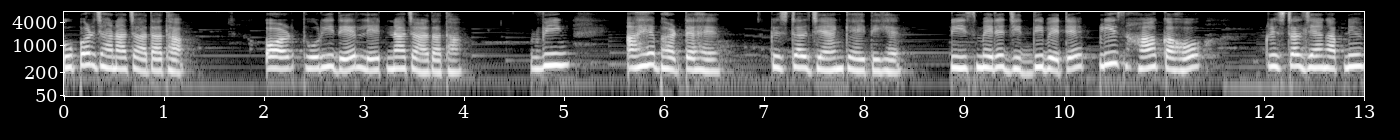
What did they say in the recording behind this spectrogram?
ऊपर जाना चाहता था और थोड़ी देर लेटना चाहता था। विंग आहे भरते हैं, क्रिस्टल जैंग कहती है, प्लीज़ मेरे जिद्दी बेटे, प्लीज़ हाँ कहो। क्रिस्टल जैंग अपने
